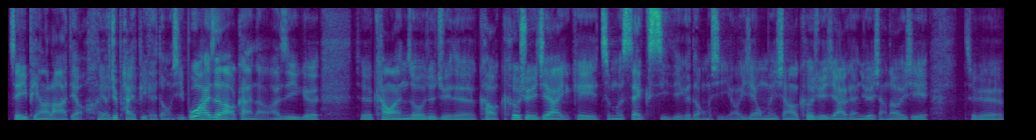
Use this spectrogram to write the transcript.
这一片要拉掉，要去拍别的东西。不过还是很好看的，还是一个就是看完之后就觉得靠科学家也可以这么 sexy 的一个东西哦。以前我们想到科学家，可能就会想到一些这个，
